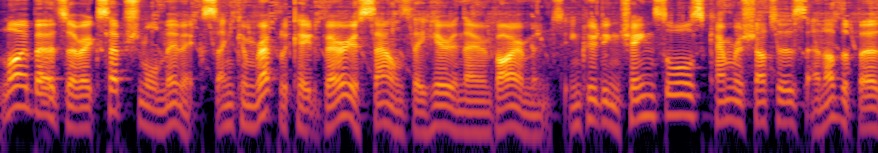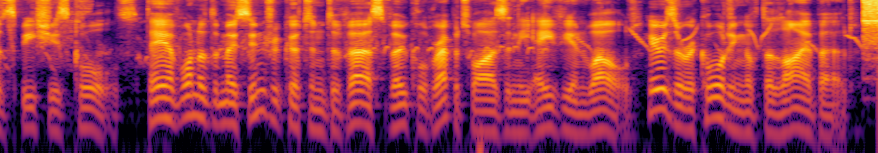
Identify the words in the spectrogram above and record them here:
Lyrebirds are exceptional mimics and can replicate various sounds they hear in their environment, including chainsaws, camera shutters, and other bird species calls. They have one of the most intricate and diverse vocal repertoires in the avian world. Here is a recording of the lyrebird.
